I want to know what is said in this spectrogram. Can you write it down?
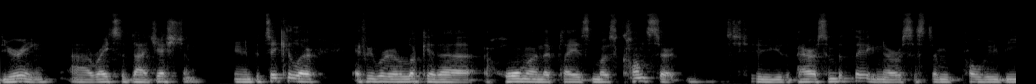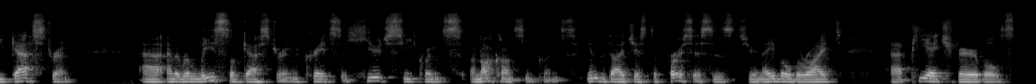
during uh, rates of digestion. And in particular, if we were to look at a, a hormone that plays most concert to the parasympathetic nervous system, probably be gastrin. Uh, and the release of gastrin creates a huge sequence, a knock-on sequence in the digestive processes to enable the right uh, pH variables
